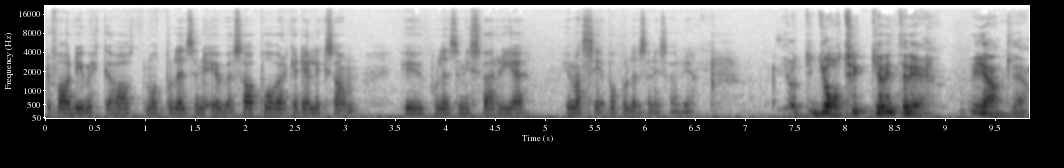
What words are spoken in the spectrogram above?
Då var det ju mycket hat mot polisen i USA. Påverkar det liksom hur polisen i Sverige, hur man ser på polisen i Sverige? Jag, jag tycker inte det egentligen.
